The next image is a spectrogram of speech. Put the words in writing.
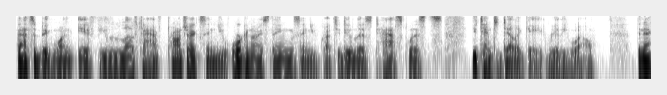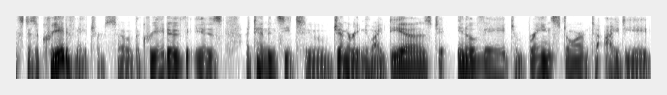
that's a big one if you love to have projects and you organize things and you've got to-do lists, task lists. You tend to delegate really well. The next is a creative nature. So the creative is a tendency to generate new ideas, to innovate, to brainstorm, to ideate.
